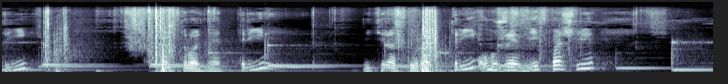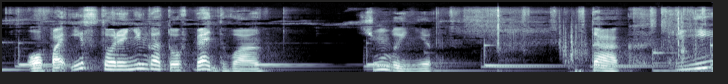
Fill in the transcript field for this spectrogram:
3. Контрольная 3. Литература 3. Уже здесь пошли. Опа, история не готов. 5-2. Почему бы и нет? Так, 3.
